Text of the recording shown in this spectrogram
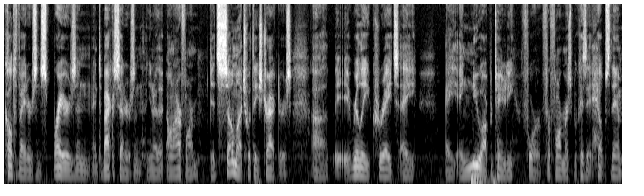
cultivators and sprayers and, and tobacco setters and you know that on our farm did so much with these tractors. Uh, it really creates a, a a new opportunity for for farmers because it helps them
